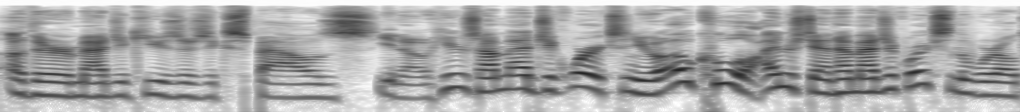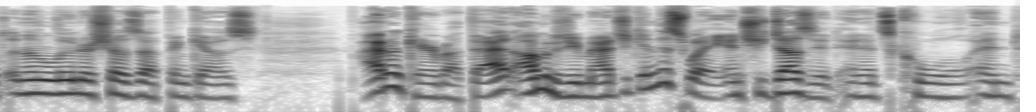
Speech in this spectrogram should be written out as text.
other magic users espouse, you know, here's how magic works and you go, "Oh, cool. I understand how magic works in the world." And then Gluna shows up and goes, I don't care about that. I'm going to do magic in this way. And she does it, and it's cool. And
